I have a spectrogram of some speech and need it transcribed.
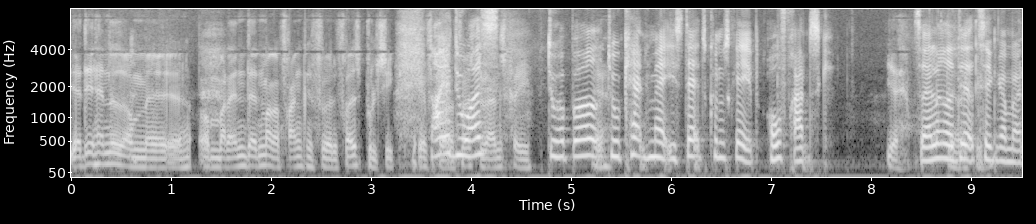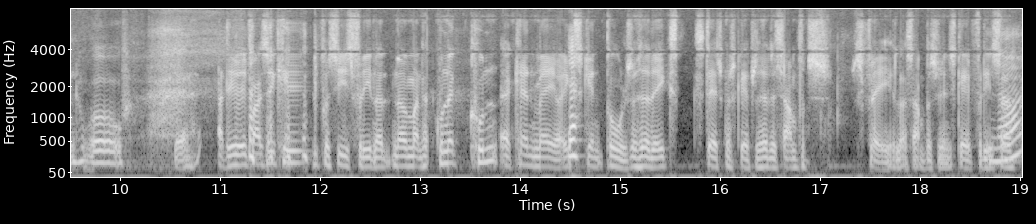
Ja, det handlede om, øh, om hvordan Danmark og Frankrig førte fredspolitik efter Nå, ja, du også, verdenskrig. Du har både ja. du er kendt med i statskundskab og fransk. Ja. Så allerede der det. tænker man, wow. Ja, og det er faktisk ikke helt præcis, fordi når, når man kun er, kun er kendt med og ikke ja. skændt pol, så hedder det ikke statskundskab, så hedder det samfundsfag eller samfundsvidenskab, fordi Nå. så,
